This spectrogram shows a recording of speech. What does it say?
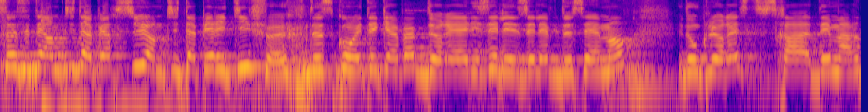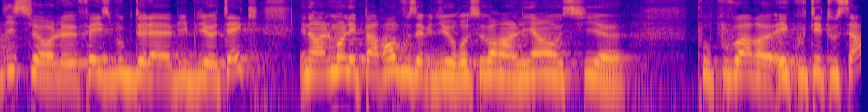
Ça, c'était un petit aperçu, un petit apéritif euh, de ce qu'ont été capables de réaliser les élèves de CM1. Et donc, le reste sera dès mardi sur le Facebook de la bibliothèque. Et normalement, les parents, vous avez dû recevoir un lien aussi euh, pour pouvoir euh, écouter tout ça.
